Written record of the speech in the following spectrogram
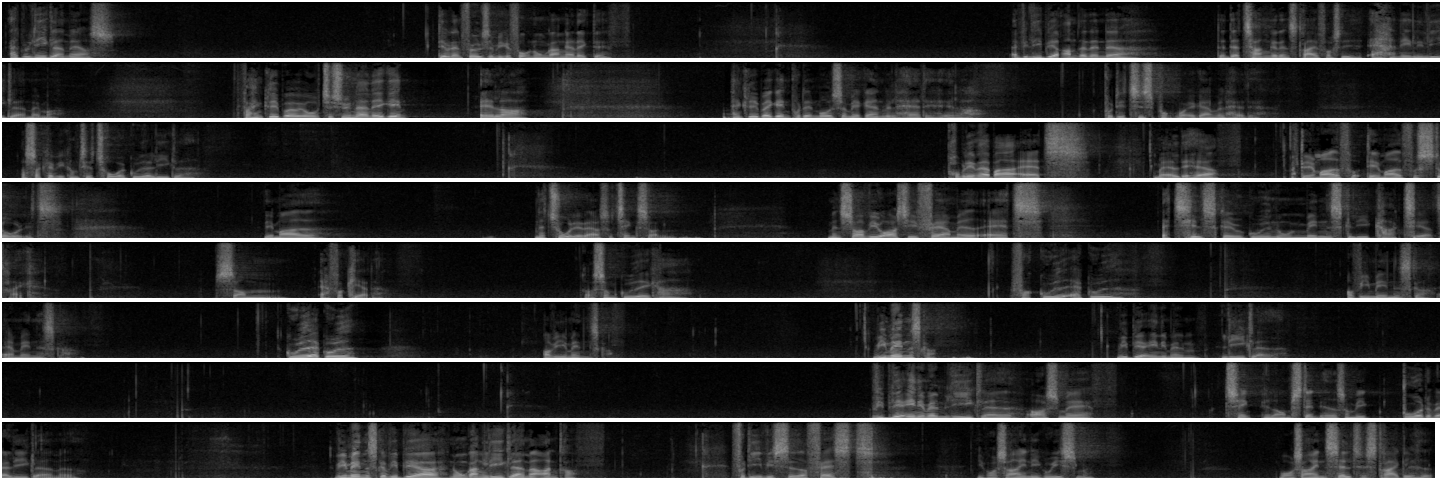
Er du ligeglad med os? Det er jo den følelse, vi kan få nogle gange, er det ikke det? At vi lige bliver ramt af den der, den der tanke, den strejfer os lige. Er han egentlig ligeglad med mig? For han griber jo til synligheden ikke ind, eller han griber ikke ind på den måde, som jeg gerne vil have det, eller på det tidspunkt, hvor jeg gerne vil have det. Og så kan vi komme til at tro, at Gud er ligeglad. Problemet er bare, at med alt det her, det er meget, for, det er meget forståeligt. Det er meget naturligt at tænke sådan. Men så er vi jo også i færd med at, at tilskrive Gud nogle menneskelige karaktertræk som er forkerte, og som Gud ikke har. For Gud er Gud, og vi mennesker er mennesker. Gud er Gud, og vi er mennesker. Vi mennesker, vi bliver indimellem ligeglade. Vi bliver indimellem ligeglade, også med ting eller omstændigheder, som vi ikke burde være ligeglade med. Vi mennesker, vi bliver nogle gange ligeglade med andre, fordi vi sidder fast i vores egen egoisme, vores egen selvtilstrækkelighed,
